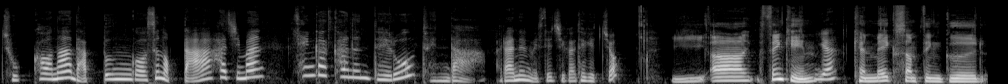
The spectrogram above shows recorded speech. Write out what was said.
좋거나 나쁜 것은 없다. 하지만 생각하는 대로 된다라는 메시지가 되겠죠? 이, uh, thinking Yeah. can make something good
